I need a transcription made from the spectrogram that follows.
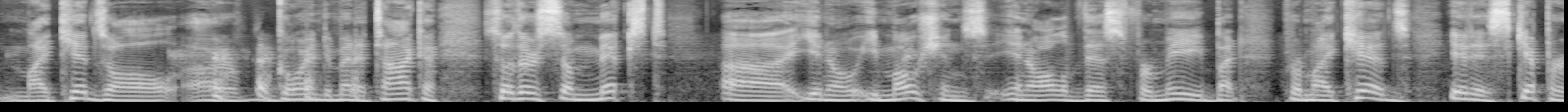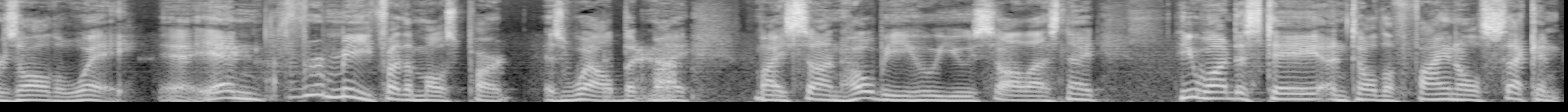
My kids all are going to Minnetonka, so there's some mixed uh, you know emotions in all of this for me. But for my kids, it is Skippers all the way, and for me for the most part as well. But my my son Hobie, who you saw last night, he wanted to stay until the final second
